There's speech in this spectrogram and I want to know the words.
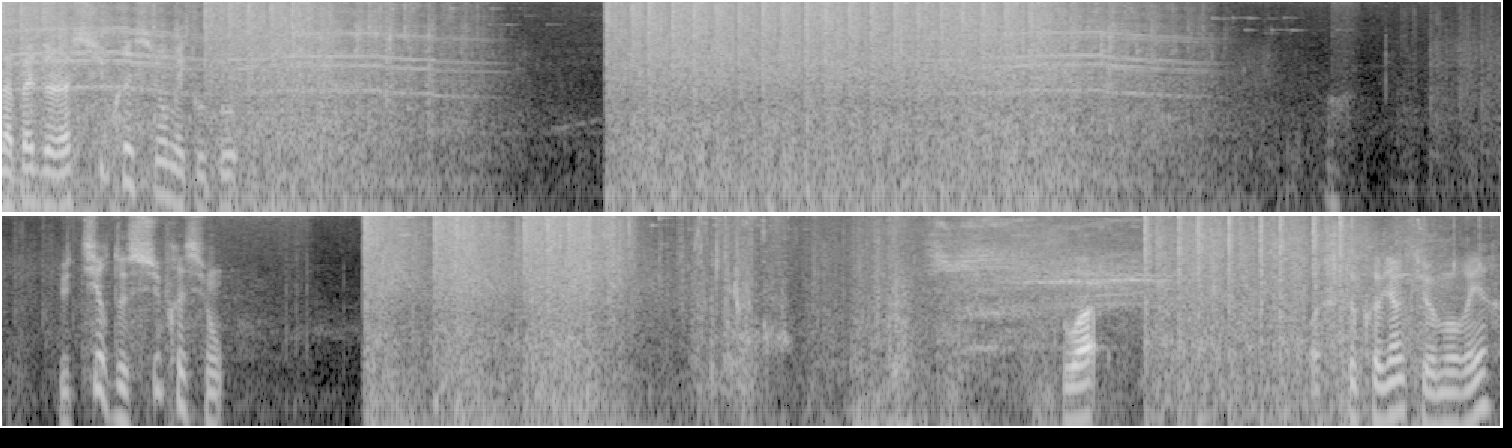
s'appelle de la suppression, mes cocos. Du tir de suppression. Toi. je te préviens que tu vas mourir.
